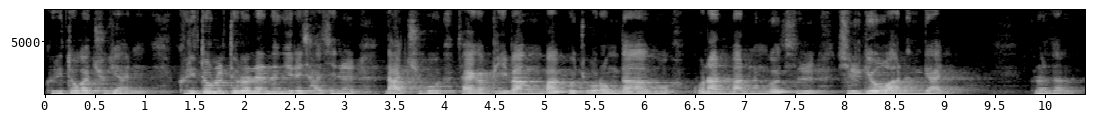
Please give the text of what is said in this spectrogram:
그리스도가 축이 아니에요. 그리스도를 드러내는 일에 자신을 낮추고 자기가 비방받고 조롱당하고 고난받는 것을 즐겨하는 게 아니에요. 그런 사람.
